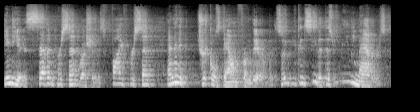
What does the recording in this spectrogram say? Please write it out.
India is 7%. Russia is 5%. And then it trickles down from there. But so you can see that this really matters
